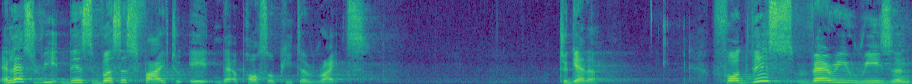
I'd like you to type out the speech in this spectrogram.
And let's read this verses 5 to 8 that Apostle Peter writes together. For this very reason,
